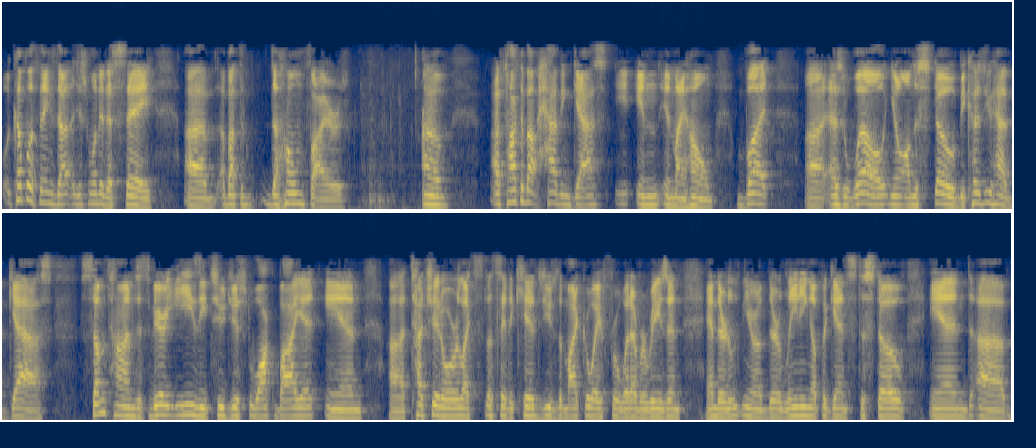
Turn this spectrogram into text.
a couple of things that I just wanted to say uh, about the the home fires. Um, I've talked about having gas in in my home, but uh, as well, you know, on the stove because you have gas. Sometimes it's very easy to just walk by it and uh, touch it, or like let's say the kids use the microwave for whatever reason, and they're you know they're leaning up against the stove and uh,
